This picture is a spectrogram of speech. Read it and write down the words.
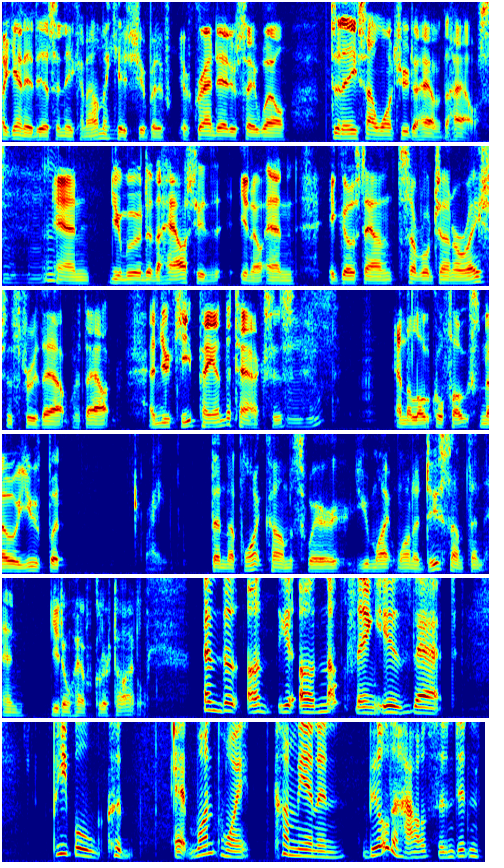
again, it is an economic issue. But if, if granddaddy say, "Well, Denise, I want you to have the house," mm-hmm. Mm-hmm. and you move into the house, you you know, and it goes down several generations through that without, and you keep paying the taxes, mm-hmm. and the local folks know you, but Right. then the point comes where you might want to do something and you don't have a clear title. And the uh, another thing is that people could, at one point, come in and build a house and didn't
